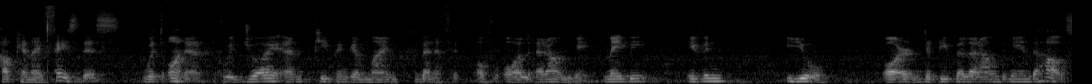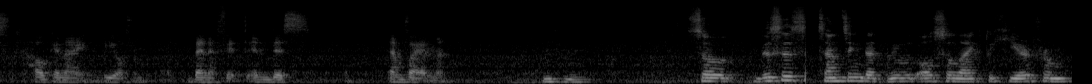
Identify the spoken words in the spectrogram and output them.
How can I face this? With honor, with joy, and keeping in mind the benefit of all around me. Maybe even you or the people around me in the house. How can I be of benefit in this environment? hmm So this is something that we would also like to hear from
